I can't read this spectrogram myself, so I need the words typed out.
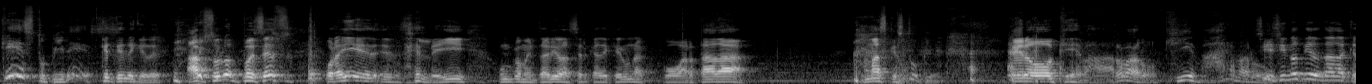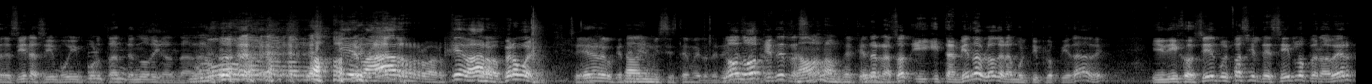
¡Qué estupidez! ¿Qué tiene que ver? Absoluto, pues es, por ahí eh, eh, leí un comentario acerca de que era una coartada más que estúpida. Pero qué bárbaro, qué bárbaro. Sí, si no tienes nada que decir así muy importante, no digas nada. No, no, no, no, no, qué bárbaro, qué bárbaro. Pero bueno, Sí. era algo que No, tenía en mi sistema y lo tenía. No, no, tienes razón. No, no, de- tienes razón. Y, y también habló de la multipropiedad, ¿eh? Y dijo, sí, es muy fácil decirlo, pero a ver,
